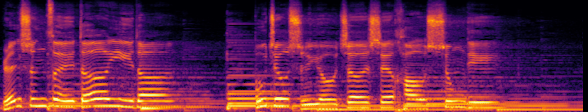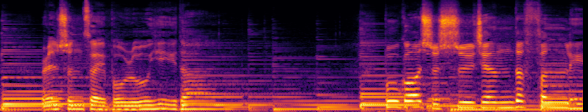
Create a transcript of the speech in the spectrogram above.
人生最得意的，不就是有这些好兄弟？人生最不如意的，不过是时间的分离。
